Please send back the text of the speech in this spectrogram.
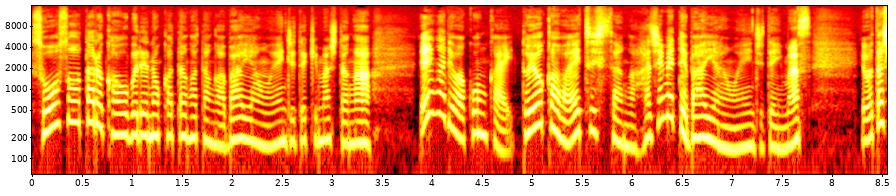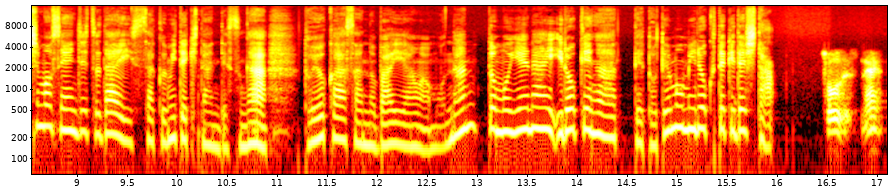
そうそうたる顔ぶれの方々がバイアンを演じてきましたが映画では今回豊川悦司さんが初めてバイアンを演じています。私も先日第一作見てきたんですが豊川さんのバイアンはもう何とも言えない色気があってとても魅力的でした。そうですね。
